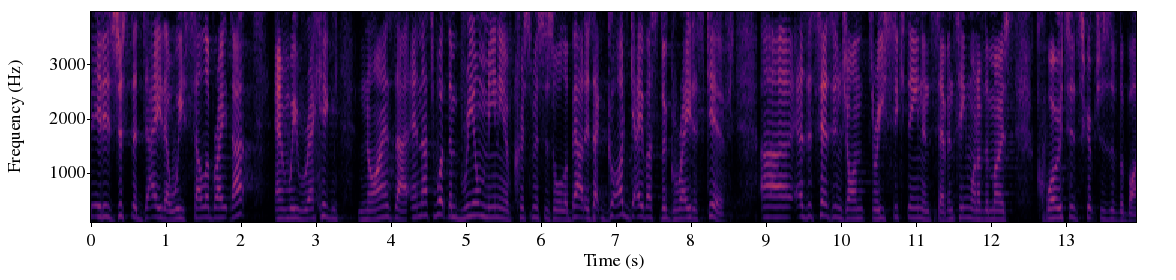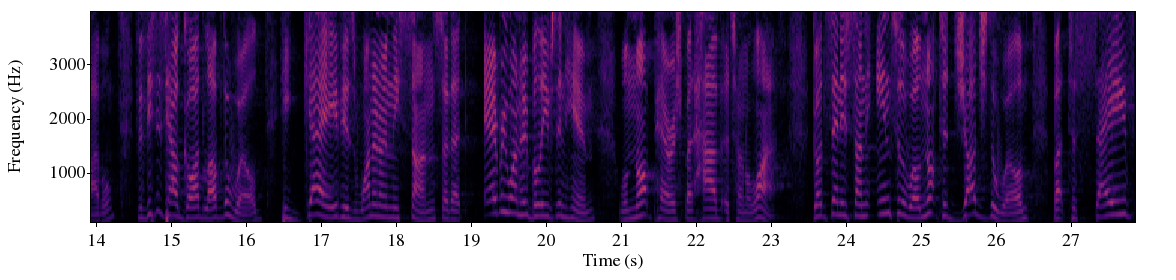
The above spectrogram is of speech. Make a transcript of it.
it is just the day that we celebrate that and we recognize that. And that's what the real meaning of christmas is all about is that god gave us the greatest gift. Uh, as it says in john 3 16 and 17 one of the most quoted scriptures of the bible for this is how god loved the world. He gave his one and only son so that everyone who believes in him will not perish but have eternal life. God sent his son into the world not to judge the world but to save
